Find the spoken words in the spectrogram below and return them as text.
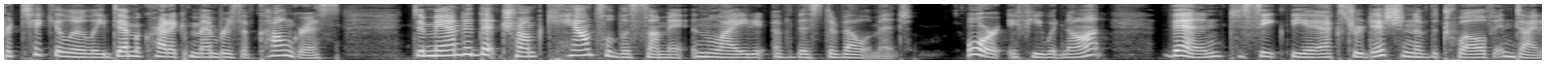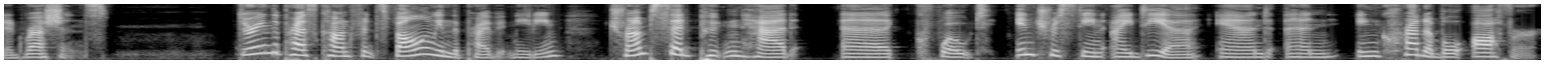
particularly Democratic members of Congress, demanded that Trump cancel the summit in light of this development, or, if he would not, then to seek the extradition of the 12 indicted Russians. During the press conference following the private meeting, Trump said Putin had a quote, interesting idea and an incredible offer.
